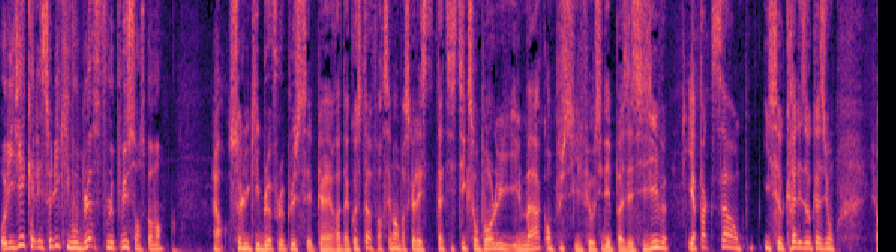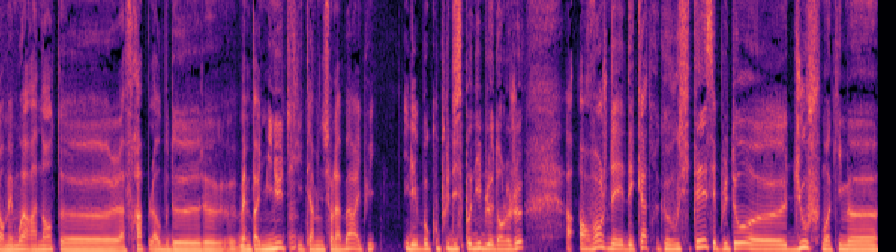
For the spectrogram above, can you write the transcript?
Olivier, quel est celui qui vous bluffe le plus en ce moment? Alors, celui qui bluffe le plus, c'est Pereira da Costa, forcément, parce que les statistiques sont pour lui. Il marque. En plus, il fait aussi des passes décisives. Il n'y a pas que ça. on- Il se crée des occasions. J'ai en mémoire à Nantes euh, la frappe, là, au bout de, de même pas une minute, qui termine sur la barre. Et puis, il est beaucoup plus disponible dans le jeu. Ah, En revanche, des, des quatre que vous citez, c'est plutôt euh, Diouf, moi, qui me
